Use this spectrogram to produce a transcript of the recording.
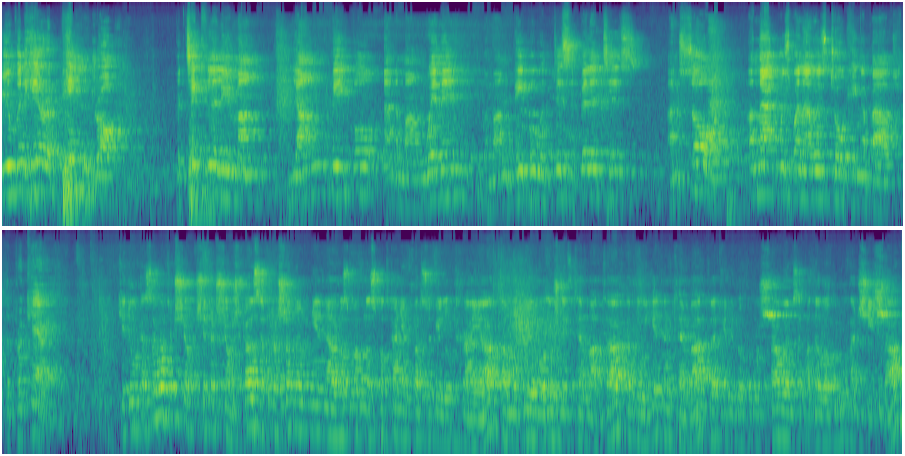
you could hear a pin drop, particularly among young people and among women, among people with disabilities, and so on. And that was when I was talking about the precariat. Kiedy ukazała to się ta książka, zaproszono mnie na rozmowne spotkania w bardzo wielu krajach, a mówiłem o różnych tematach, a był jeden temat, a kiedy go poruszałem, zapadała głucha cisza,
